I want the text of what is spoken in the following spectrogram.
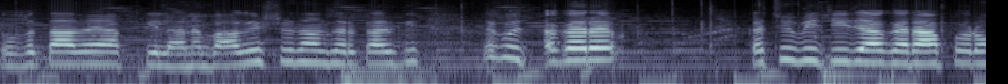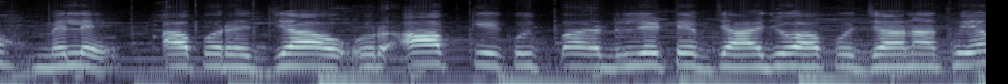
तो बता दें आपके लाना बागेश्वर धाम सरकार की। देखो अगर कछु भी चीज़ अगर आप और मिले, आप और जाओ और आपके कोई रिलेटिव जाए जो आप जाना तो या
